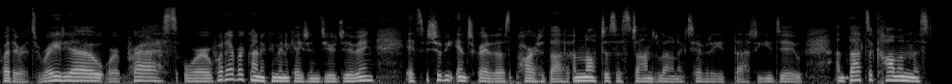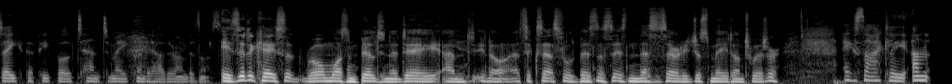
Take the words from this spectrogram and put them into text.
whether it's radio or press or whatever kind of communications you're doing. It should be integrated as part of that and not just a standalone activity that you do. And that's a common mistake that people tend to make when they have their own business. Is it a case that Rome wasn't built? Built in a day, and you know, a successful business isn't necessarily just made on Twitter. Exactly, and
